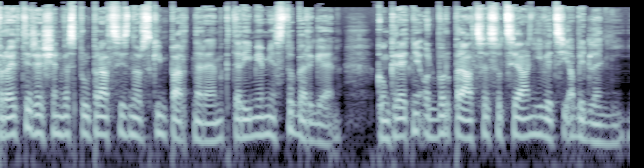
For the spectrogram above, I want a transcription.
Projekt je řešen ve spolupráci s norským partnerem, kterým je město Bergen, konkrétně odbor práce sociálních věcí a bydlení,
